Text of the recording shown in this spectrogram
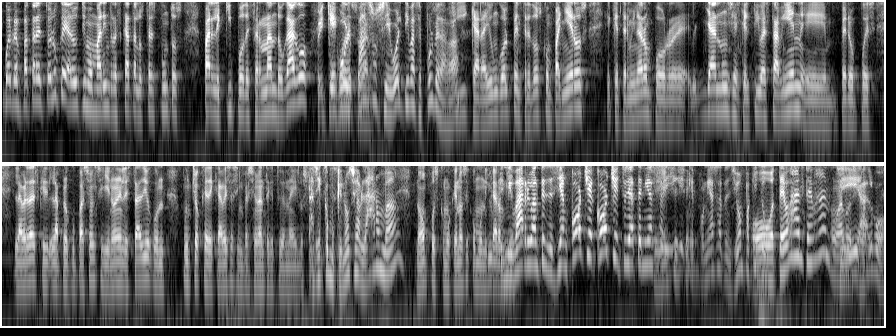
vuelve a empatar el Toluca y al último Marín rescata los tres puntos para el equipo de Fernando Gago. Qué golpazo se llevó el Tiva Sepúlveda, ¿va? Sí, caray, un golpe entre dos compañeros eh, que terminaron por... eh, ya anuncian que el Tiva está bien, eh, pero pues la verdad es que la preocupación se llenó en el estadio con un choque de cabezas impresionante que tuvieron ahí los Así futbolistas. como que no se hablaron, ¿va? No, pues como que no se comunicaron. Barrio antes decían coche, coche, y tú ya tenías Sí, ahí sí, sí. que ponías atención, Paquito. O te van, te van. O Sí, algo,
